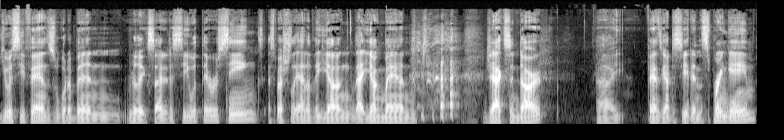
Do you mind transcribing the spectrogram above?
usc fans would have been really excited to see what they were seeing especially out of the young that young man jackson dart uh, fans got to see it in the spring game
